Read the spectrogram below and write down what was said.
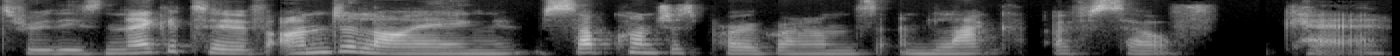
through these negative underlying subconscious programs and lack of self care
